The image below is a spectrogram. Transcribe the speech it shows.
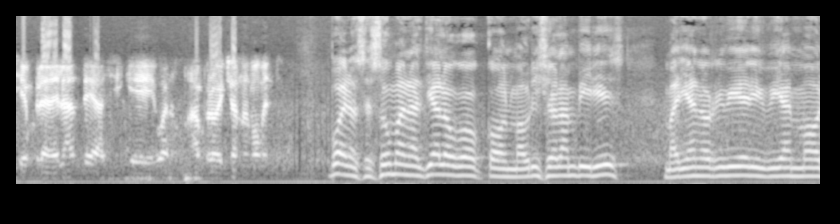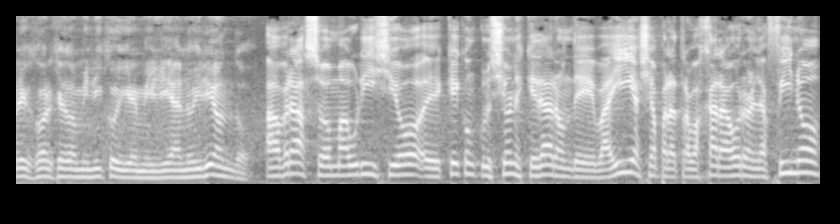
siempre adelante, así que bueno, aprovechando el momento. Bueno, se suman al diálogo con Mauricio Lambiris, Mariano Rivieri, Bian More, Jorge Dominico y Emiliano Iriondo. Abrazo, Mauricio. Eh, ¿Qué conclusiones quedaron de Bahía ya para trabajar ahora en la Fino?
